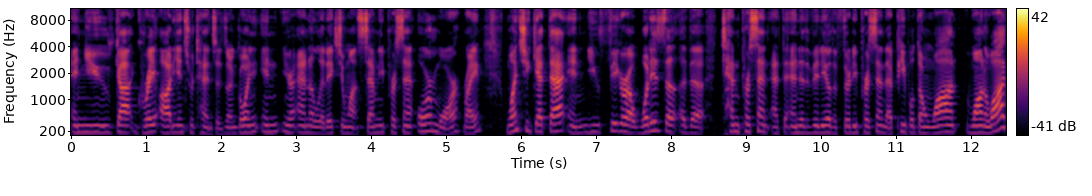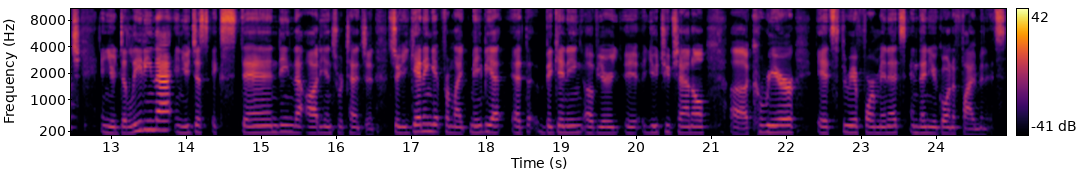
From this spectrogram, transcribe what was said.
and you've got great audience retention. So going in your analytics, you want 70% or more, right? Once you get that and you figure out what is the the 10% at the end of the video, the 30% that people don't want want to watch, and you're deleting that and you're just extending the audience retention. So you're getting it from like maybe at, at the beginning of your uh, YouTube channel uh, career, it's three or four minutes, and then you're going to five minutes,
